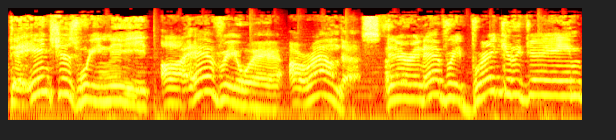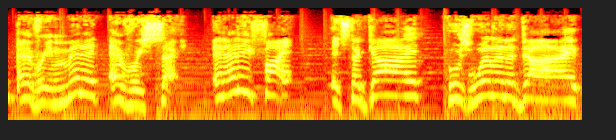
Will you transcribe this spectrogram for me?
The inches we need are everywhere around us. They're in every break of the game, every minute, every second. In any fight, it's the guy who's willing to die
